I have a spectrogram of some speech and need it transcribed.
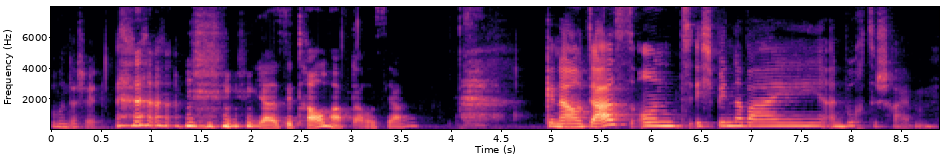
Wunderschön. ja, es sieht traumhaft aus, ja. Genau das und ich bin dabei, ein Buch zu schreiben.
